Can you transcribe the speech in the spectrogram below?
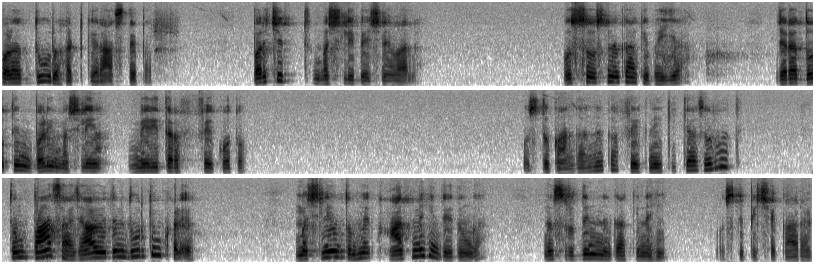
थोड़ा दूर हट के रास्ते पर परिचित मछली बेचने वाला। उससे उसने कहा कि भैया, जरा दो तीन बड़ी मछलियाँ मेरी तरफ़ फेंको तो। उस दुकानदार ने कहा, फेंकने की क्या ज़रूरत है? तुम पास आ जाओ, इतने दूर क्यों खड़े हो? मछलियाँ तुम्हें हाथ में ही दे दूँगा। नसरुद्दीन ने कहा कि नहीं, उसके पीछे कारण।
